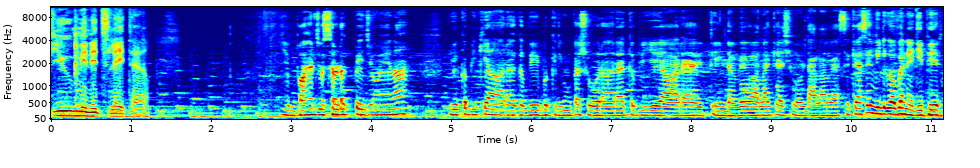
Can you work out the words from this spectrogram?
few minutes later. ये बाहर जो सड़क पे जो है ना ये कभी क्या आ रहा है? कभी बकरियों का शोर आ रहा है, कभी ये आ रहा है तीन डब्बे वाला क्या शोर डाला? वैसे कैसे वीडियो बनेगी फिर?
